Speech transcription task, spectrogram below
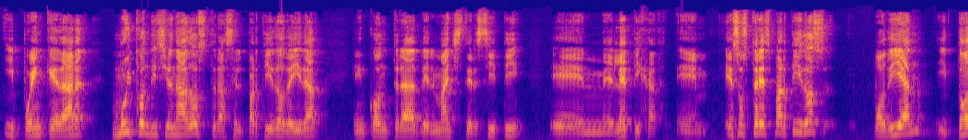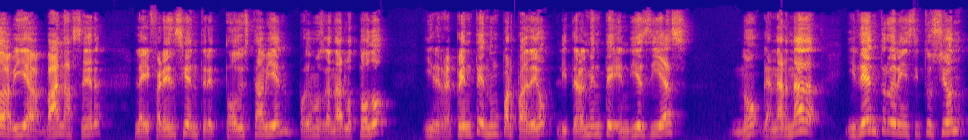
Y pueden quedar muy condicionados tras el partido de ida en contra del Manchester City en el Etihad. Eh, esos tres partidos podían y todavía van a ser la diferencia entre todo está bien, podemos ganarlo todo, y de repente en un parpadeo, literalmente en 10 días, no ganar nada. Y dentro de la institución,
